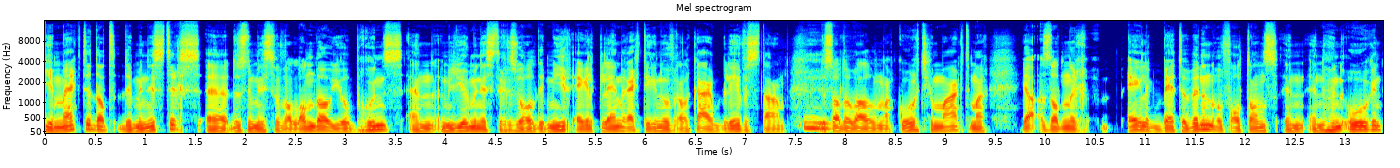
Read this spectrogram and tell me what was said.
Je merkte dat de ministers, eh, dus de minister van Landbouw, Jo Broens, en milieuminister Zoal de Mier, eigenlijk lijnrecht tegenover elkaar bleven staan. Mhm. Dus ze hadden wel een akkoord gemaakt, maar ja, ze hadden er eigenlijk bij te winnen, of althans in, in hun ogen,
